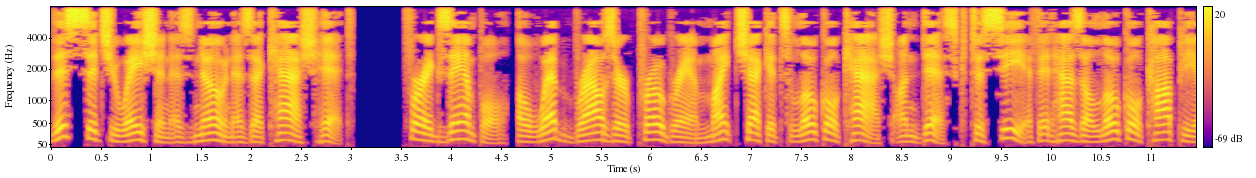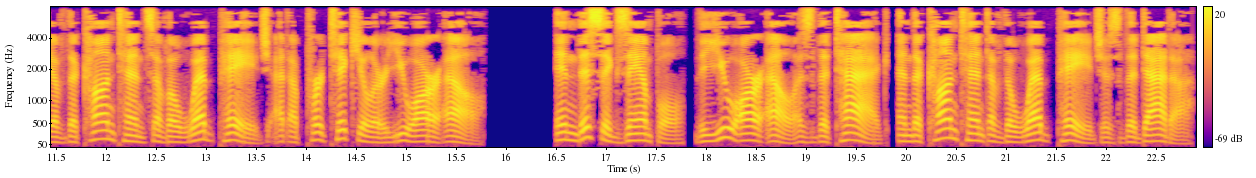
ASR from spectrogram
This situation is known as a cache hit. For example, a web browser program might check its local cache on disk to see if it has a local copy of the contents of a web page at a particular URL. In this example, the URL is the tag, and the content of the web page is the data.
